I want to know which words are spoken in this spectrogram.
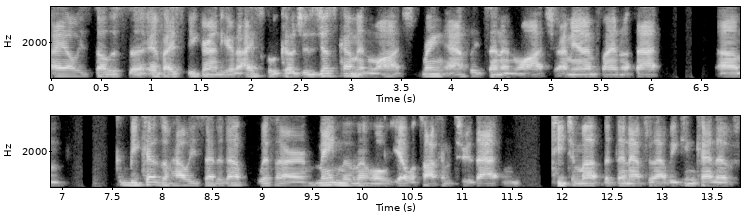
I always tell this to, if I speak around here to high school coaches, just come and watch, bring athletes in and watch. I mean, I'm fine with that. Um, because of how we set it up with our main movement, well, yeah, we'll talk them through that and teach them up. But then after that, we can kind of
